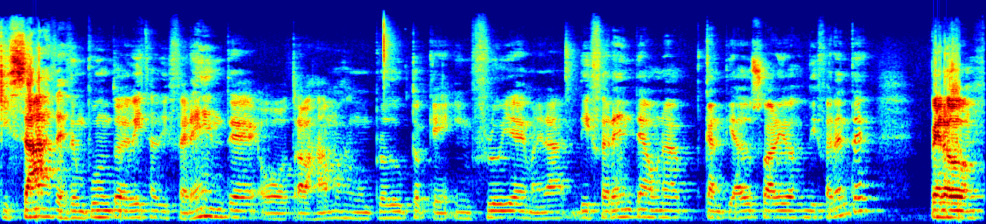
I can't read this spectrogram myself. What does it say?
quizás desde un punto de vista diferente o trabajamos en un producto que influye de manera diferente a una cantidad de usuarios diferentes, pero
